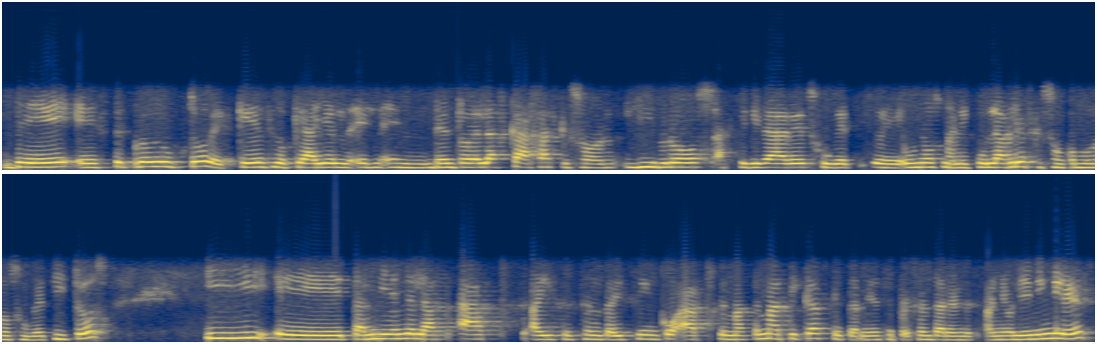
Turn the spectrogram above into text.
de este producto, de qué es lo que hay en, dentro de las cajas, que son libros, actividades, eh, unos manipulables, que son como unos juguetitos, y eh, también de las apps, hay 65 apps de matemáticas que también se presentan en español y en inglés,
